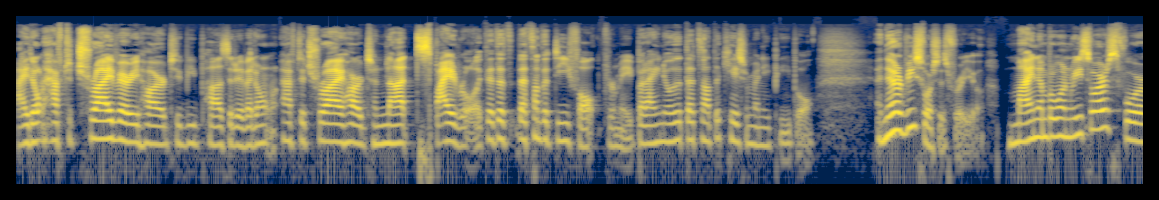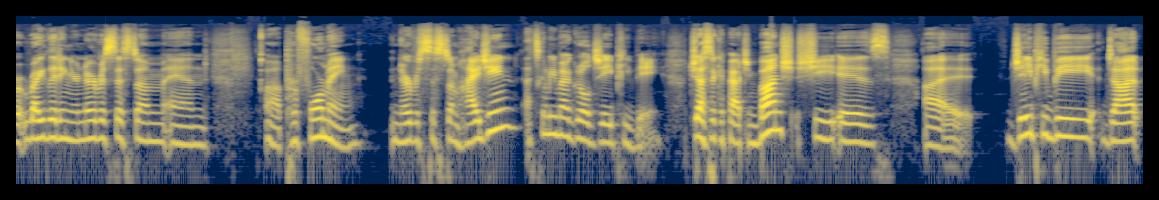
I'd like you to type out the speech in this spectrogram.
I don't have to try very hard to be positive. I don't have to try hard to not spiral. Like that, that's, that's not the default for me, but I know that that's not the case for many people. And there are resources for you. My number one resource for regulating your nervous system and uh, performing nervous system hygiene, that's going to be my girl JPB, Jessica Patching Bunch. She is uh, JPB dot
